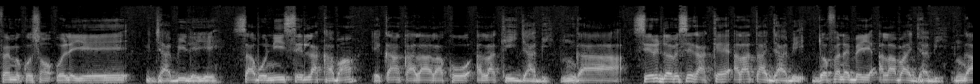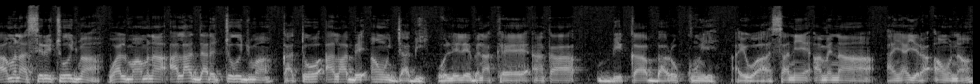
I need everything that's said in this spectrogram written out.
fɛɛn min kosɔn o le ye jaabi le ye sabu n'i seerila ka ban i kan ka ala la ko ala k'i jaabi nka seeri dɔ be se ka kɛ ala t'a jaabi dɔ fɛnɛ be ye ala b'a jaabi nka an bena seeri cogo juman walima an bena ala dari cogo juman ka to ala be anw jaabi o le le bena kɛ an ka bi ka baro kun ye ayiwa sanni an bena a y'a yira anw na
